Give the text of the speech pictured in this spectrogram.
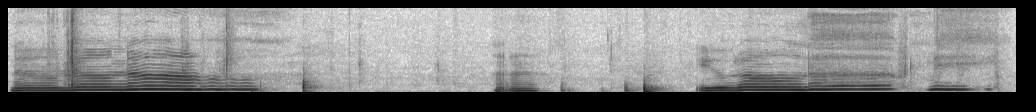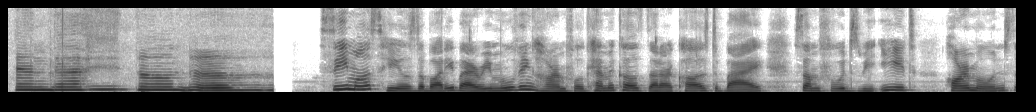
No, no, no. Mm-mm. You don't love. And I know now. Sea moss heals the body by removing harmful chemicals that are caused by some foods we eat, hormones,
